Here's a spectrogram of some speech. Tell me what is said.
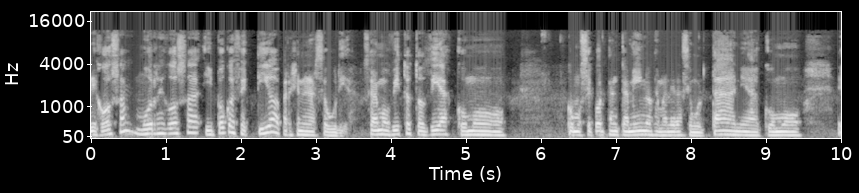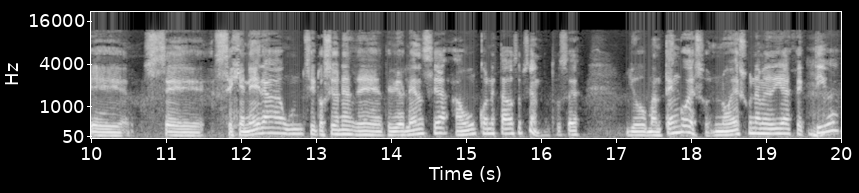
riesgosa, muy riesgosa y poco efectiva para generar seguridad. O sea, hemos visto estos días cómo, cómo se cortan caminos de manera simultánea, cómo eh, se, se genera un, situaciones de, de, violencia aún con estado de excepción. Entonces, yo mantengo eso. No es una medida efectiva,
